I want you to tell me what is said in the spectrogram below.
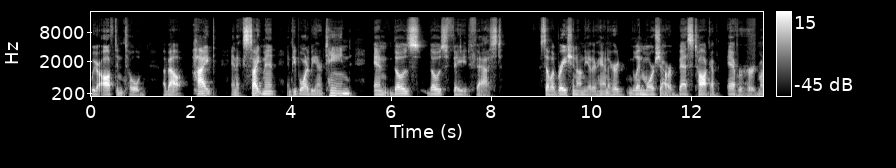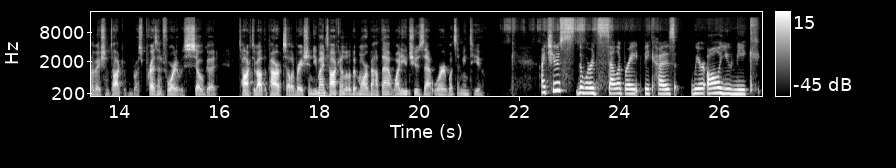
we are often told about hype and excitement and people want to be entertained and those those fade fast celebration on the other hand i heard glenn morshower best talk i've ever heard. Motivational talk was present for it. It was so good. Talked about the power of celebration. Do you mind talking a little bit more about that? Why do you choose that word? What's it mean to you? I choose the word celebrate because we're all unique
